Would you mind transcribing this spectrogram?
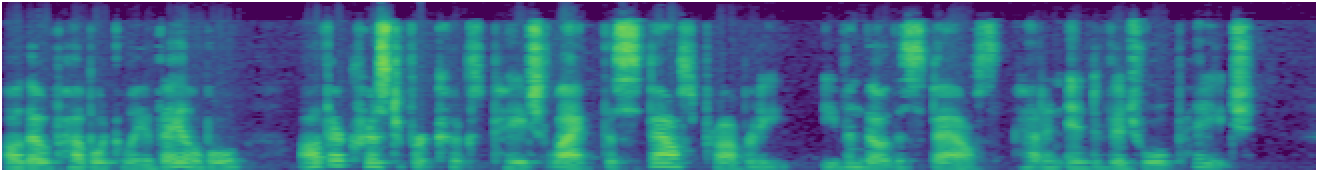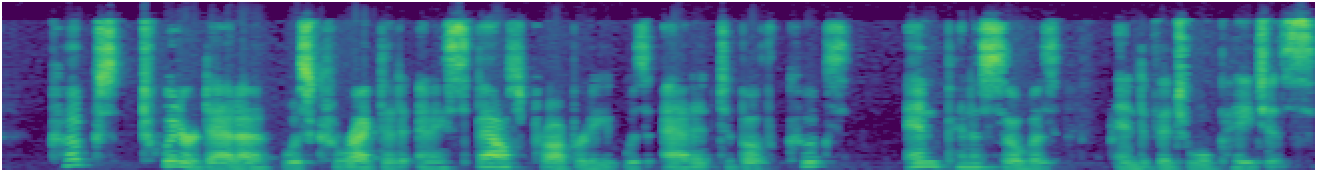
although publicly available, Author Christopher Cook's page lacked the spouse property, even though the spouse had an individual page. Cook's Twitter data was corrected and a spouse property was added to both Cook's and Penisova's individual pages.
